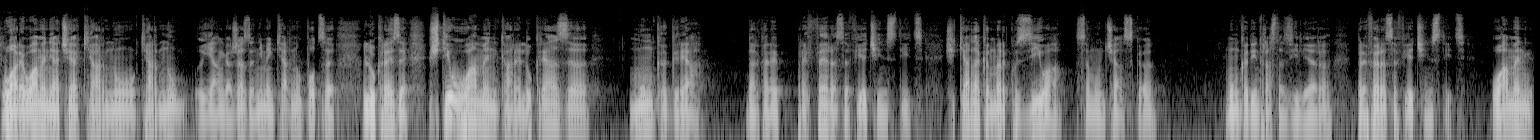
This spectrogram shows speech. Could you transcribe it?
Oare oamenii aceia chiar nu, chiar nu îi angajează nimeni, chiar nu pot să lucreze? Știu oameni care lucrează muncă grea, dar care preferă să fie cinstiți. Și chiar dacă merg cu ziua să muncească, muncă dintre asta zilieră, preferă să fie cinstiți. Oameni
